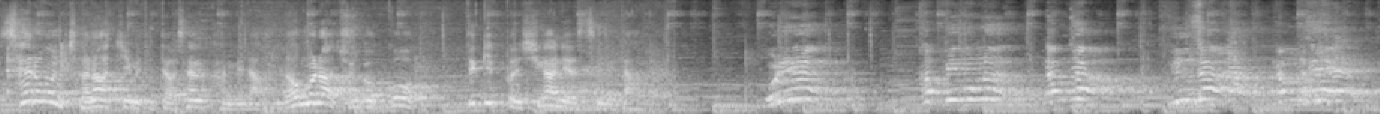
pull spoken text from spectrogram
새로운 전환점이 됐다고 생각합니다. 너무나 즐겁고 뜻깊은 시간이었습니다. 우리는 커피 먹는 남자 윤사 경세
